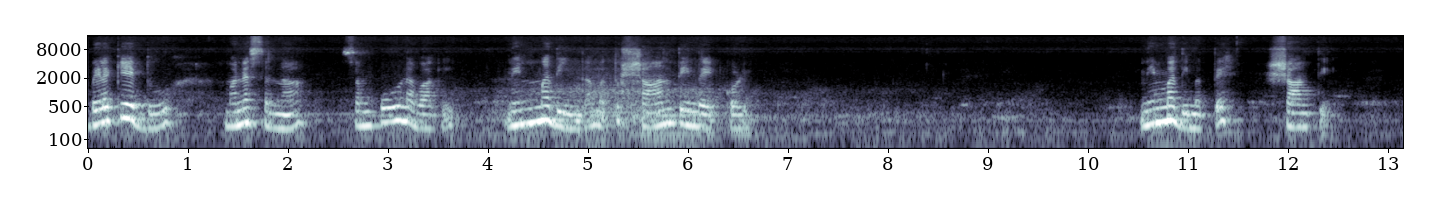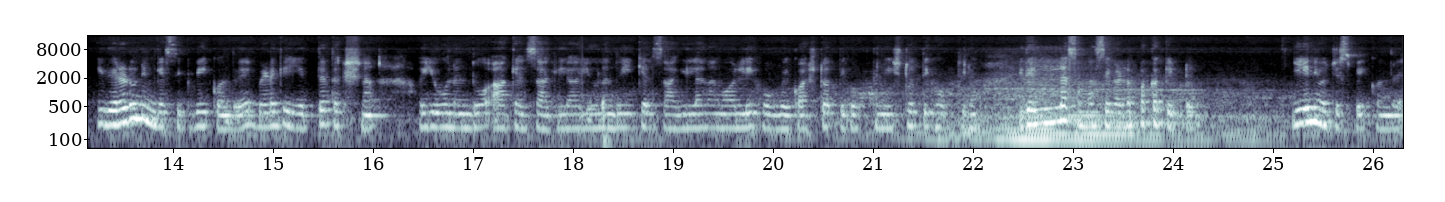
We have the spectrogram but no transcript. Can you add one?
ಬೆಳಕೆ ಎದ್ದು ಮನಸ್ಸನ್ನು ಸಂಪೂರ್ಣವಾಗಿ ನೆಮ್ಮದಿಯಿಂದ ಮತ್ತು ಶಾಂತಿಯಿಂದ ಇಟ್ಕೊಳ್ಳಿ. ನೆಮ್ಮದಿ ಮತ್ತು ಶಾಂತಿ. ಇದೆರಡು ನಿಮಗೆ ಸಿಗಬೇಕು ಅಂದರೆ ಬೆಳಗ್ಗೆ ಎದ್ದ ತಕ್ಷಣ, ಅಯ್ಯೋ, ನಂದು ಆ ಕೆಲಸ ಆಗಿಲ್ಲ, ಅಯ್ಯೋ, ನಂದು ಈ ಕೆಲಸ ಆಗಿಲ್ಲ, ನಾನು ಅಲ್ಲಿಗೆ ಹೋಗಬೇಕು, ಅಷ್ಟೊತ್ತಿಗೆ ಹೋಗ್ತೀನಿ, ಇಷ್ಟೊತ್ತಿಗೆ ಹೋಗ್ತೀನೋ? ಇದೆಲ್ಲ ಸಮಸ್ಯೆಗಳನ್ನ ಪಕ್ಕಕ್ಕಿಟ್ಟು ಏನು ಯೋಚಿಸ್ಬೇಕು ಅಂದರೆ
